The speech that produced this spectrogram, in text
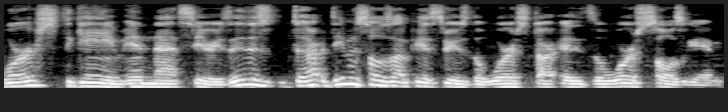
worst game in that series? It is Demon Souls on PS3 is the worst. Dar- is the worst Souls game.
